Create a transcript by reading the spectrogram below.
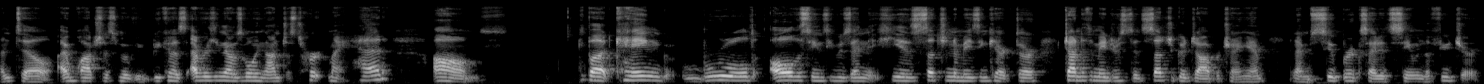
until I watched this movie because everything that was going on just hurt my head. Um, but Kang ruled all the scenes he was in. He is such an amazing character. Jonathan Majors did such a good job portraying him, and I'm super excited to see him in the future.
